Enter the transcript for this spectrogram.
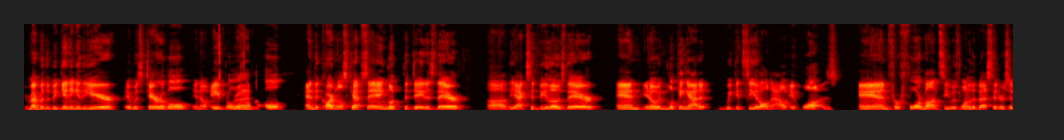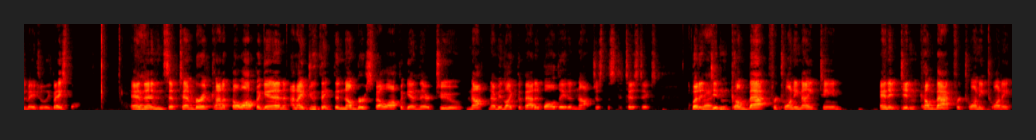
Remember the beginning of the year, it was terrible. You know, April right. was awful. And the Cardinals kept saying, look, the data's there, uh, the exit velo's there. And, you know, in looking at it, we can see it all now. It was. And for four months, he was one of the best hitters in Major League Baseball. And right. then in September, it kind of fell off again. And I do think the numbers fell off again there too. Not, I mean, like the batted ball data, not just the statistics. But it right. didn't come back for 2019 and it didn't come back for 2020.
